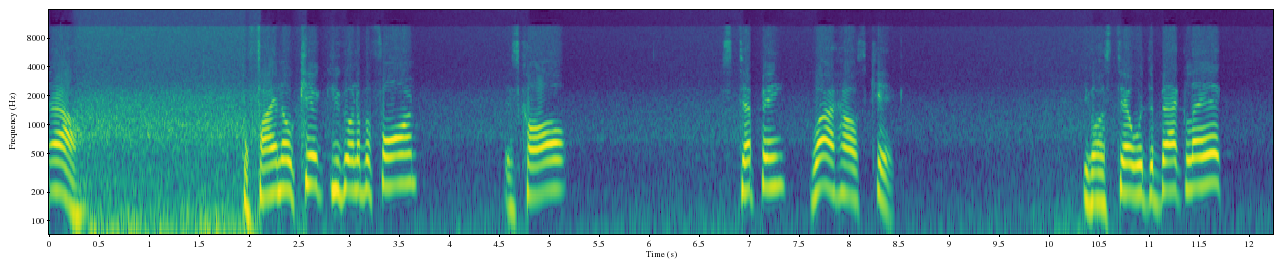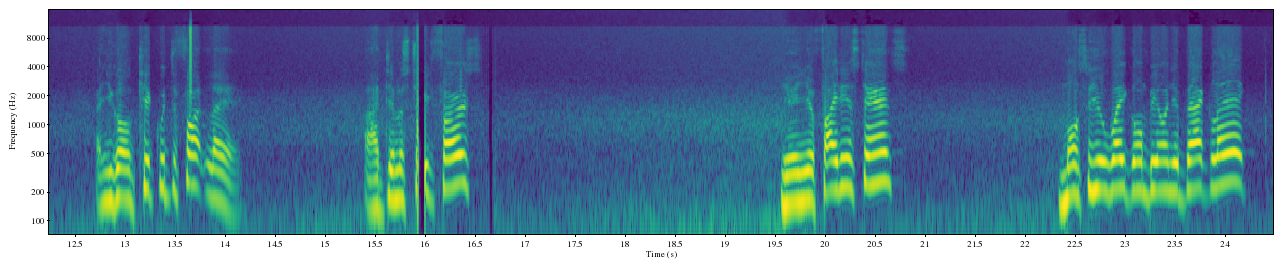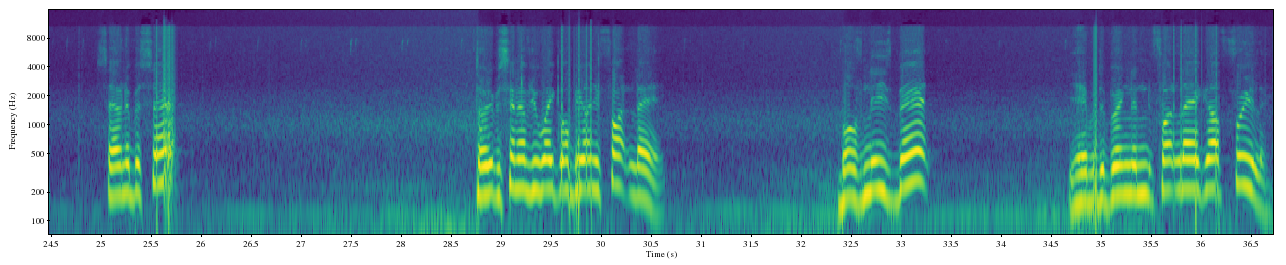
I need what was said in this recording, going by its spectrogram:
Now, the final kick you're going to perform is called stepping roundhouse kick. You're going to step with the back leg and you're going to kick with the front leg. I demonstrate first. You're in your fighting stance. Most of your weight going to be on your back leg, 70%. 30% of your weight gonna be on your front leg. Both knees bent. You're able to bring the front leg up freely.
